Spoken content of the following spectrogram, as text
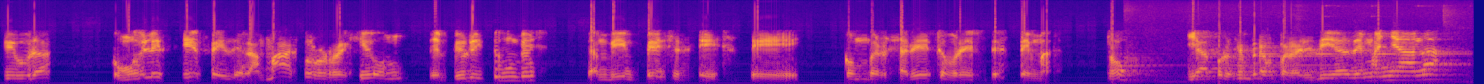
Piura. Como él es jefe de la macro región de Piura y Tumbes, también pues, este, conversaré sobre estos temas, ¿no? Ya, por ejemplo, para el día de mañana,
